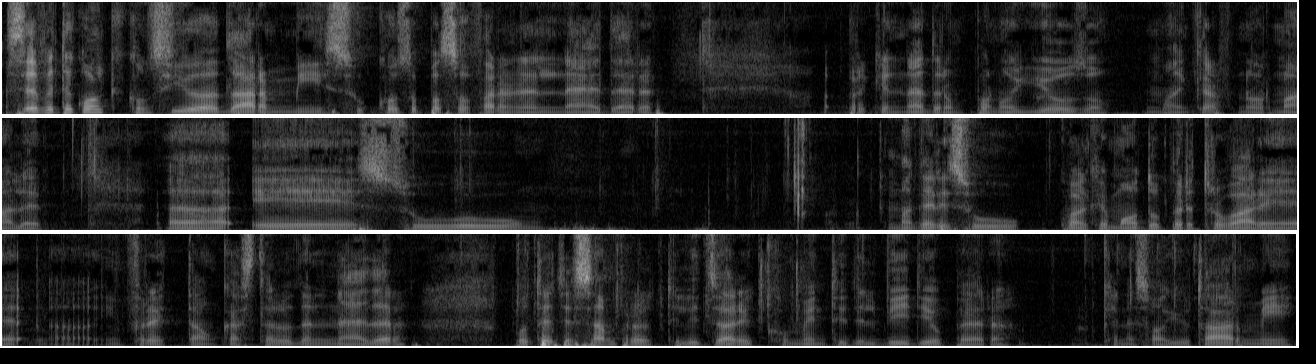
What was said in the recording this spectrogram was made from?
Se avete qualche consiglio da darmi su cosa posso fare nel Nether, perché il Nether è un po' noioso, Minecraft normale, uh, e su magari su qualche modo per trovare uh, in fretta un castello del Nether, potete sempre utilizzare i commenti del video per, che ne so, aiutarmi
